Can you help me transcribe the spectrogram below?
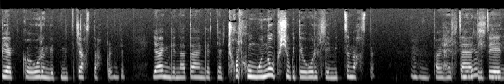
би яг өөр ингээд мэдчих хэрэгтэй байхгүй ингээд яг ингээд надаа ингээд яг чухал хүн мөн үү биш үү гэдэг өөрөглөө мэдсэн байх хэвээр. Аа. Тоо харилцаад үзээд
